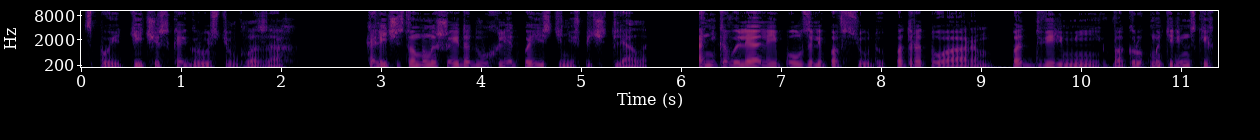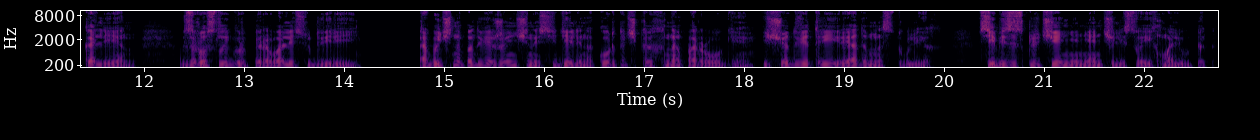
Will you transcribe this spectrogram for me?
с поэтической грустью в глазах. Количество малышей до двух лет поистине впечатляло. Они ковыляли и ползали повсюду, по тротуарам, под дверьми, вокруг материнских колен. Взрослые группировались у дверей. Обычно по две женщины сидели на корточках на пороге, еще две-три рядом на стульях. Все без исключения нянчили своих малюток.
